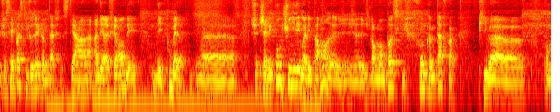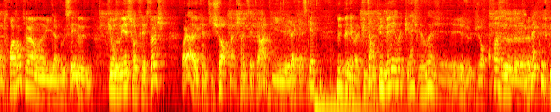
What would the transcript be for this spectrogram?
je savais pas ce qu'il faisait comme taf. C'était un, des référents des, poubelles. Euh, J'avais aucune idée. Moi, les parents, euh, je, leur demande pas ce qu'ils font comme taf, quoi. Puis bah, pendant trois ans, tu vois, il a bossé. puis on se voyait sur le festoche, voilà, avec un t-shirt, machin, etc. Puis la casquette. Nous de bénévoles. Putain, en tenue bénévole. Puis là, je le vois, je, recroise le- le mec, parce que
